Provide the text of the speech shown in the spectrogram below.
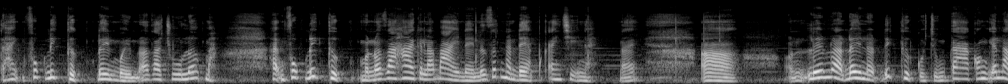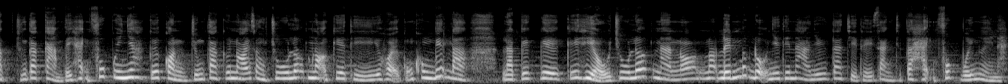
hạnh phúc đích thực đây bởi nó ra chu lớp mà. Hạnh phúc đích thực mà nó ra hai cái lá bài này nó rất là đẹp các anh chị này. Đấy. À, nên là đây là đích thực của chúng ta có nghĩa là chúng ta cảm thấy hạnh phúc với nhá. Cứ còn chúng ta cứ nói rằng chu lớp nọ kia thì huệ cũng không biết là là cái cái cái hiểu chu lớp là nó nó đến mức độ như thế nào nhưng ta chỉ thấy rằng chúng ta hạnh phúc với người này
